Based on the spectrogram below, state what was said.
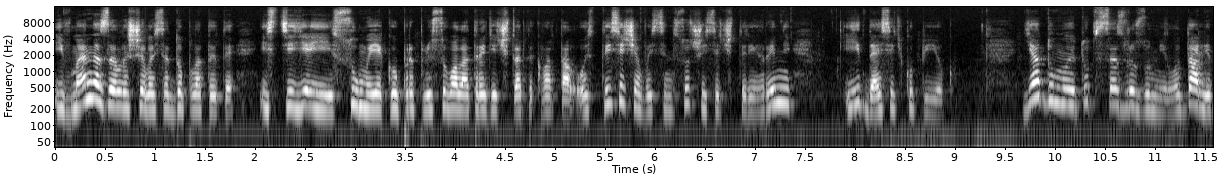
І в мене залишилося доплатити із тієї суми, яку приплюсувала третій, четвертий квартал, ось 1864 гривні і 10 копійок. Я думаю, тут все зрозуміло. Далі,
